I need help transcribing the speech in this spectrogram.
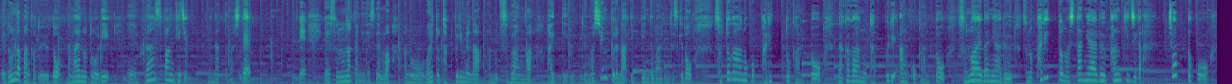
えどんなパンかというと名前の通り、え、フランスパン生地になってましてで、え、その中にですね、まあ、あの割とたっぷりめなあの粒あんが入っているっていう、まあ、シンプルな一品ではあるんですけど外側のこうパリッと感と中側のたっぷりあんこ感とその間にあるそのパリッとの下にあるパン生地がちょっとこう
